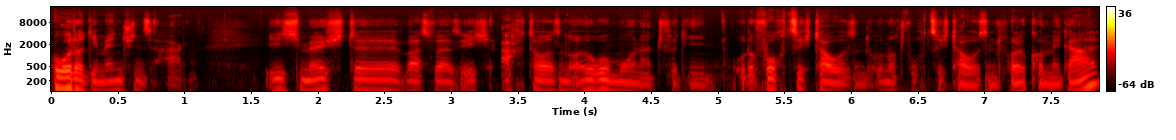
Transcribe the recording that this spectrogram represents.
Oder die Menschen sagen, ich möchte, was weiß ich, 8000 Euro im Monat verdienen oder 50.000, 150.000, vollkommen egal.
